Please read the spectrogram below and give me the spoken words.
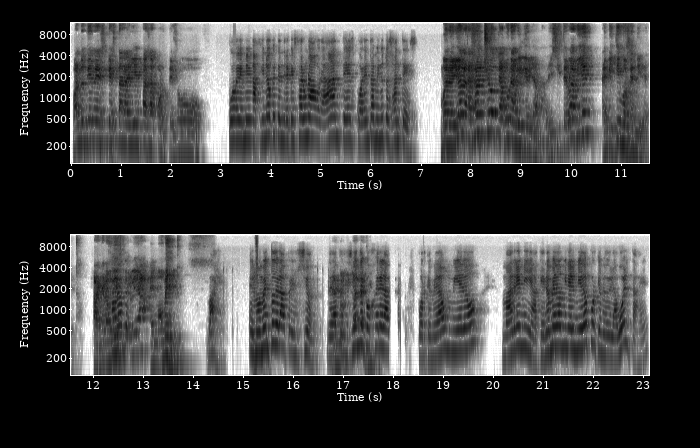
¿Cuándo tienes que estar ahí en pasaportes o...? Pues me imagino que tendré que estar una hora antes, 40 minutos antes. Bueno, yo a las 8 te hago una videollamada y si te va bien, emitimos en directo, para que la audiencia vea el momento. Vale, el momento de la aprensión, de la aprensión de coger el porque me da un miedo, madre mía, que no me domine el miedo porque me doy la vuelta, ¿eh?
